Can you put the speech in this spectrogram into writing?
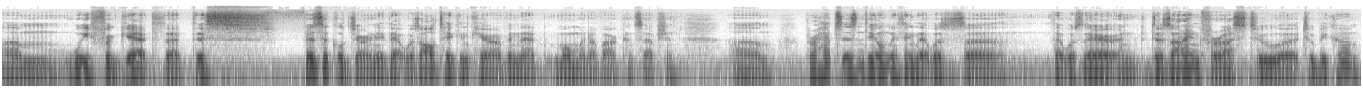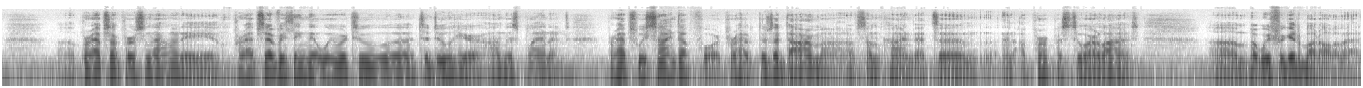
um, we forget that this physical journey that was all taken care of in that moment of our conception um, perhaps isn't the only thing that was uh, that was there and designed for us to uh, to become. Uh, perhaps our personality, perhaps everything that we were to uh, to do here on this planet. Perhaps we signed up for it. Perhaps there's a dharma of some kind that's uh, an, a purpose to our lives. Um, but we forget about all of that,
